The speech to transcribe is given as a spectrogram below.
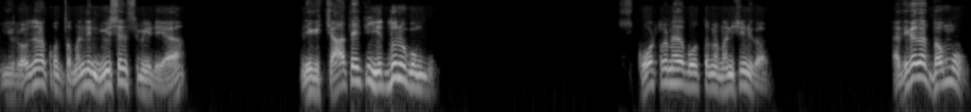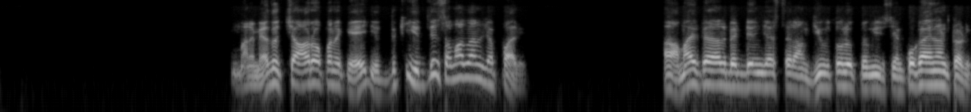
ఈ రోజున కొంతమంది న్యూసెన్స్ మీడియా నీకు చేత అయితే ఎద్దును గుమ్ము. స్కూటర్ మీద పోతున్న మనిషిని కాదు. అది కదా దమ్ము. మన మీద వచ్చే ఆరోపణకే ఎద్దుకి ఎద్దు సమాధానం చెప్పాలి? ఆ అమాయకురాలు బిడ్డ ఏం చేస్తారు ఆమె జీవితంలో తొంగిస్తే ఇంకొక ఆయన అంటాడు.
